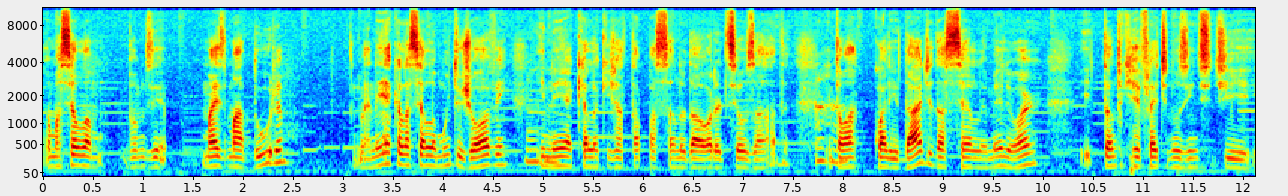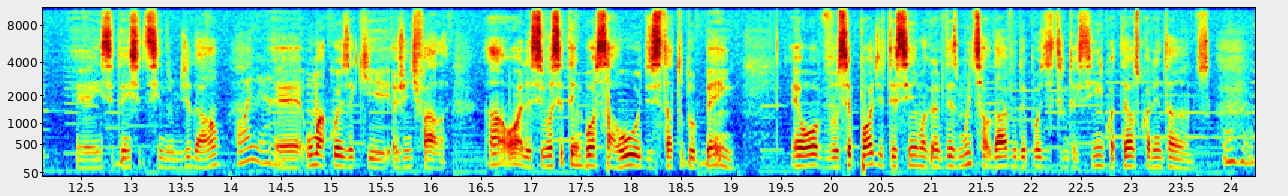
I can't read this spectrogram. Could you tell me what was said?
é uma célula, vamos dizer, mais madura. Não é nem aquela célula muito jovem uhum. e nem aquela que já está passando da hora de ser usada. Uhum. Então a qualidade da célula é melhor e tanto que reflete nos índices de é, incidência de síndrome de Down. Olha. É, uma coisa que a gente fala, ah, olha, se você tem boa saúde, está tudo bem, é óbvio, você pode ter sim uma gravidez muito saudável depois dos 35 até os 40 anos. Uhum.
